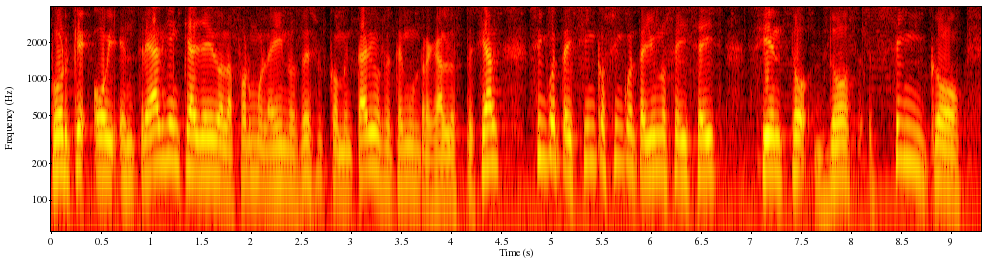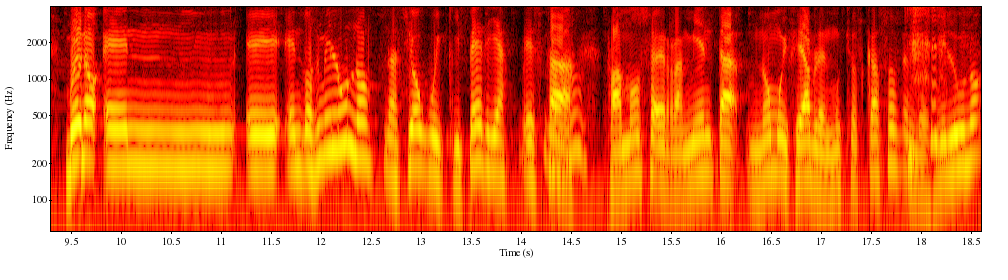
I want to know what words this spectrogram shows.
porque hoy, entre alguien que haya ido a la Fórmula E y nos dé sus comentarios, le tengo un regalo especial. 55 51 66 1025. Bueno, en, eh, en 2001 nació Wikipedia, esta famosa herramienta no muy fiable en muchos casos, en 2001.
